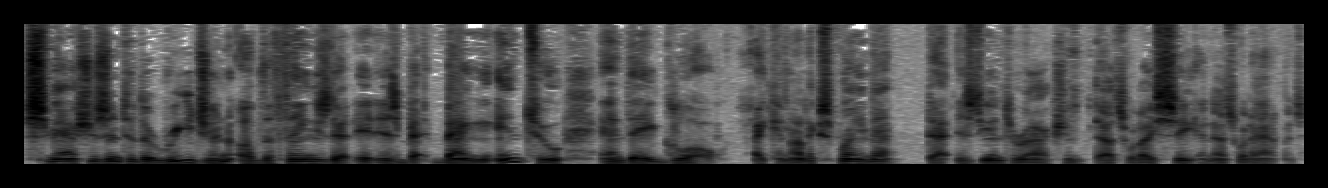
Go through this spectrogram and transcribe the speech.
smashes into the region of the things that it is banging into and they glow. I cannot explain that. That is the interaction. That's what I see, and that's what happens.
